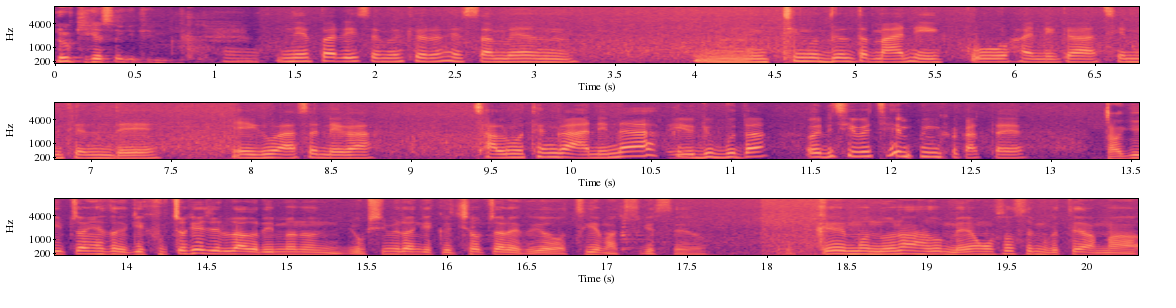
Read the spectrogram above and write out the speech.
이렇게 해석이 됩니다. 네팔에 있으면 결혼했으면 음, 친구들도 많이 있고 하니까 재밌겠는데 여기 와서 내가 잘못한 거 아니나 여기보다 우리 집에 재밌는 것 같아요. 자기 입장에서 이렇게 흡족해질라 그러면은 욕심이라는 게 끝이 없잖아요 그게 어떻게 맞추겠어요 그게 뭐 누나하고 매형 없었으면 그때 아마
